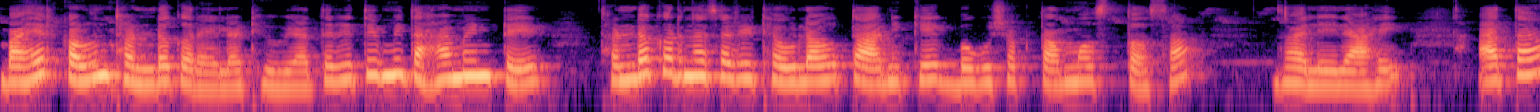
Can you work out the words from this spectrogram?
बाहेर काढून थंड करायला ठेवूया. तर इथे मी दहा मिनटे थंड करण्यासाठी ठेवला होता आणि केक बघू शकता मस्त असा झालेला आहे. आता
